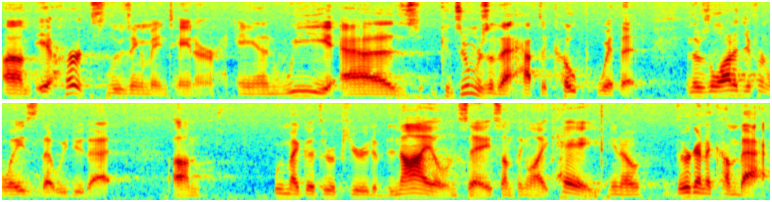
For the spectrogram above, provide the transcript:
um, it hurts losing a maintainer. And we, as consumers of that, have to cope with it. And there's a lot of different ways that we do that. Um, we might go through a period of denial and say something like, hey, you know, they're going to come back.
